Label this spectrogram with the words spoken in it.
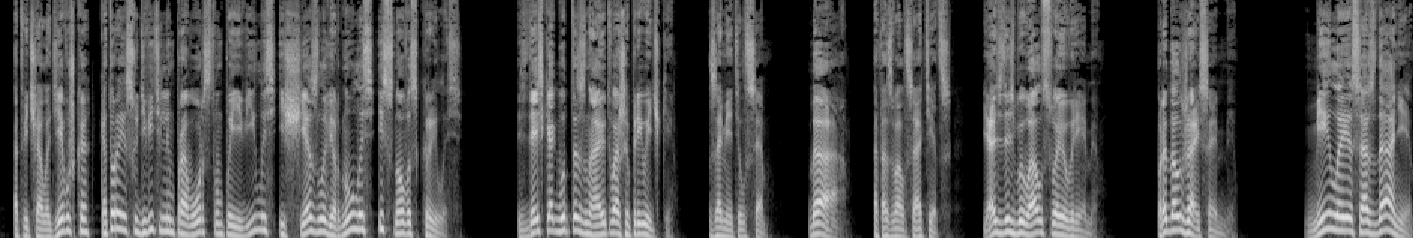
— отвечала девушка, которая с удивительным проворством появилась, исчезла, вернулась и снова скрылась. «Здесь как будто знают ваши привычки», — заметил Сэм. «Да», — отозвался отец. «Я здесь бывал в свое время. Продолжай, Сэмми». «Милое создание»,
